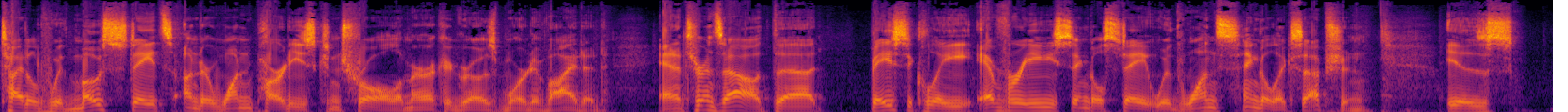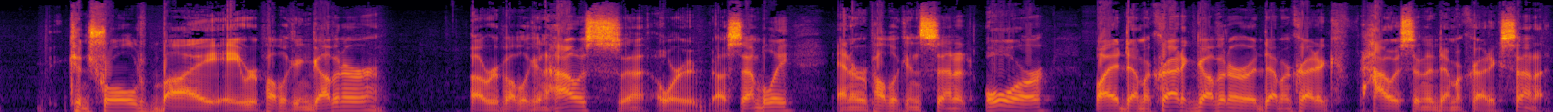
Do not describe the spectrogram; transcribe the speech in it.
titled, With Most States Under One Party's Control, America Grows More Divided. And it turns out that basically every single state, with one single exception, is controlled by a Republican governor, a Republican House uh, or Assembly, and a Republican Senate, or by a Democratic governor, a Democratic House, and a Democratic Senate.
